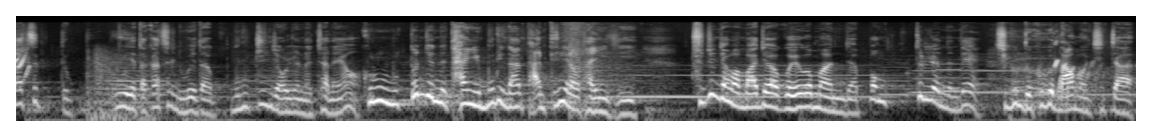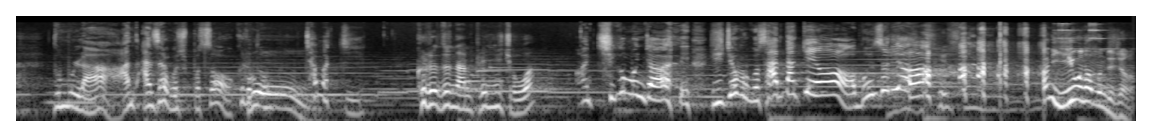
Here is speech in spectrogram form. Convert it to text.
가스 위에다 가스레인지 위에다 물주전자 올려놨잖아요. 그럼 던졌는데 다행히 물이 나한테 안 튀니라고 다행이지. 주전자만 맞아갖고 여기만 이제 뻥 뚫렸는데 지금도 그거 나오면 진짜 눈물 나. 안, 안 살고 싶었어. 그래도 그럼. 참았지. 그래도 남편이 좋아? 아니 지금은 이제 잊어버리고 산다게요. 뭔 소리야. 아니 이혼하면 되잖아.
